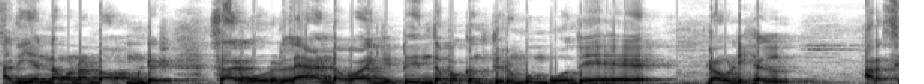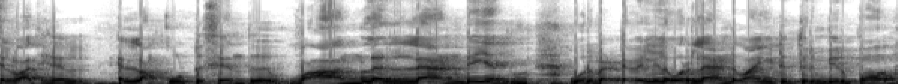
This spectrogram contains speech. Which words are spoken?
அது என்ன ஒன்றா டாக்குமெண்டேஷன் சார் ஒரு லேண்டை வாங்கிட்டு இந்த பக்கம் திரும்பும் போதே ரவுடிகள் அரசியல்வாதிகள் எல்லாம் கூட்டு சேர்ந்து வாங்கின லேண்டையே ஒரு வெட்ட வெளியில் ஒரு லேண்டு வாங்கிட்டு திரும்பியிருப்போம்.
